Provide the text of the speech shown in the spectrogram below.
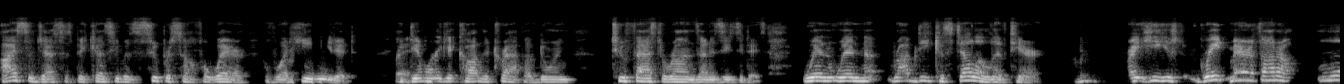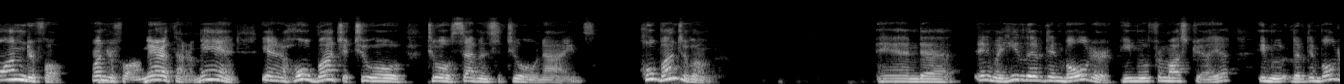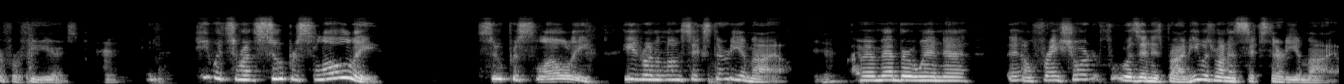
I suggest it's because he was super self-aware of what he needed. Right. He didn't want to get caught in the trap of doing too fast runs on his easy days. When when Rob de Castella lived here, mm-hmm. Right? He used great marathoner, wonderful, wonderful mm-hmm. marathoner, man. He had a whole bunch of 20, 207s to 209s, whole bunch of them. And uh, anyway, he lived in Boulder. He moved from Australia. He moved, lived in Boulder for a few years. Mm-hmm. He would run super slowly, super slowly. He'd run along 630 a mile. Mm-hmm. I remember when uh, you know Frank Short was in his prime. He was running 630 a mile.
